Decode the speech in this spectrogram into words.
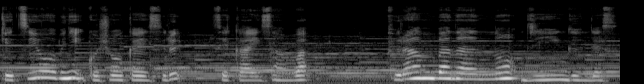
月曜日にご紹介する世界遺産はプランバナンの寺院群です。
